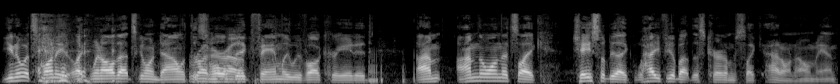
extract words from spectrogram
You know what's funny? Like when all that's going down with this Runner whole up. big family we've all created, I'm I'm the one that's like Chase will be like, well, "How do you feel about this, Kurt?" I'm just like, "I don't know, man.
